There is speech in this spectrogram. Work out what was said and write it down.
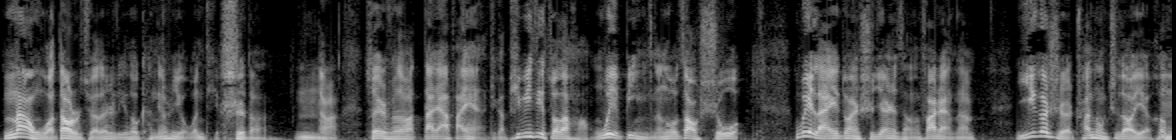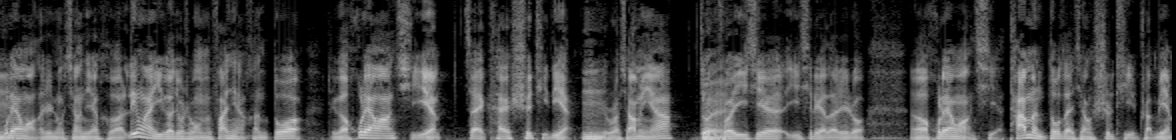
那我倒是觉得这里头肯定是有问题的。是的，嗯啊，所以说大家发现这个 PPT 做得好，未必你能够造实物。未来一段时间是怎么发展呢？一个是传统制造业和互联网的这种相结合，另外一个就是我们发现很多这个互联网企业在开实体店，嗯。比如说小米啊，比如说一些一系列的这种呃互联网企业，他们都在向实体转变。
